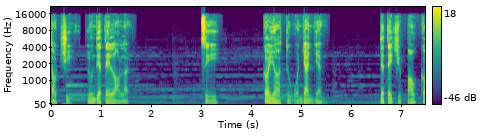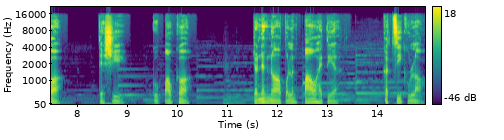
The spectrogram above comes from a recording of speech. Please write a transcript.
tao chỉ, luôn đi tới lò lợ chỉ có do từ quán gia nhân đi tới chỉ báo có thì gì cụ cho nên nó bỏ lăng báo hay tiề có chỉ cụ lò.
